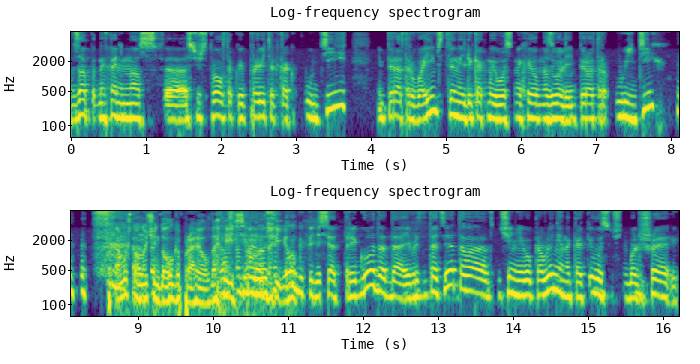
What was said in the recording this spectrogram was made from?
в Западной Хане у нас э, существовал такой правитель, как Уди, император воинственный, или как мы его с Михаилом назвали, император Уйди. Потому что он очень долго правил, да, и всем надоел. очень долго, 53 года, да, и в результате этого в течение его правления накопилось очень большое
